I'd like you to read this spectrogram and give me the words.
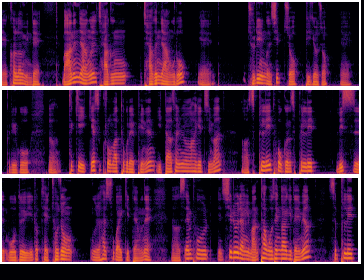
예, column인데 많은 양을 작은 작은 양으로 예, 줄이는 건 쉽죠. 비교적. 예, 그리고 어, 특히 가스 크로마토그래피는 이따 설명하겠지만 어, split 혹은 splitless mode 이렇게 조정 을 할 수가 있기 때문에 어, 샘플 시료량이 많다고 생각이 되면 split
